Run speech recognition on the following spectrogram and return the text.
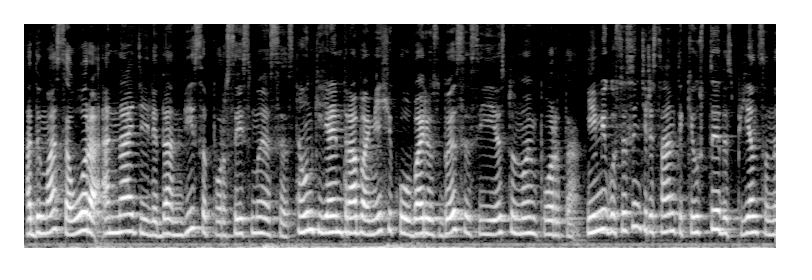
además ahora a nadie le dan visa por seis meses, aunque ya entraba a México varias veces y esto no importa. Y amigos, es interesante que ustedes piensan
